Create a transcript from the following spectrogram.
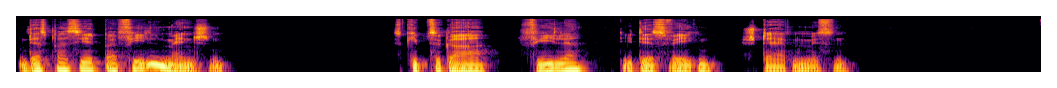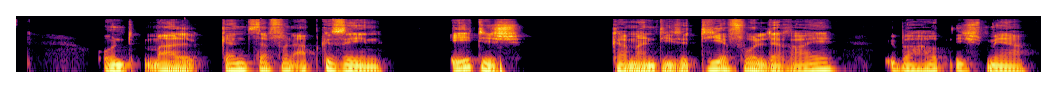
Und das passiert bei vielen Menschen. Es gibt sogar viele, die deswegen sterben müssen. Und mal ganz davon abgesehen, ethisch kann man diese Tierfolterei überhaupt nicht mehr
